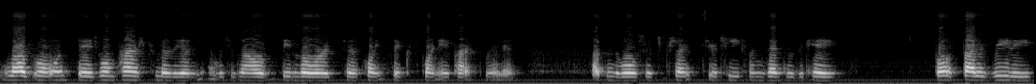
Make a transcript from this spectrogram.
was at one stage one parts per million, which has now been lowered to 0.6, 0.8 parts per million. That's in the water to protect your teeth from dental decay. But that is really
